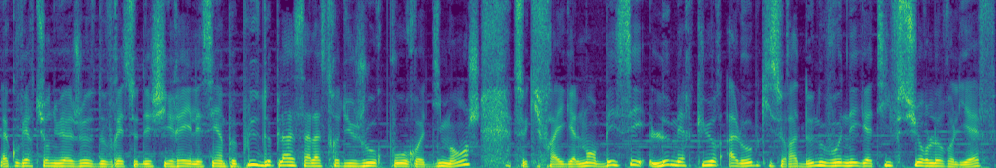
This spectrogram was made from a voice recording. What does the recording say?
La couverture nuageuse devrait se déchirer et laisser un peu plus de place à l'astre du jour pour dimanche, ce qui fera également baisser le mercure à l'aube qui sera de nouveau négatif sur le relief.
